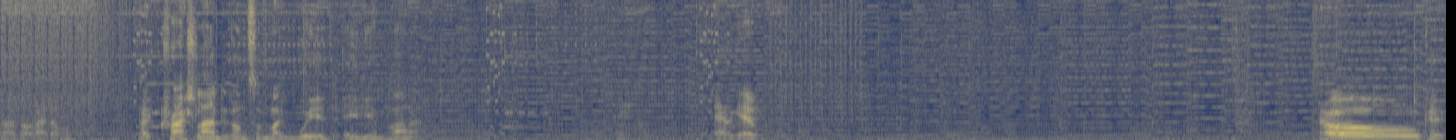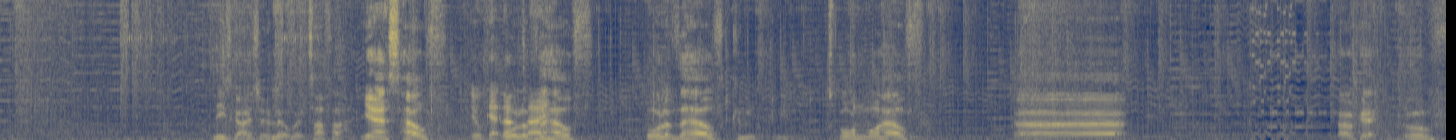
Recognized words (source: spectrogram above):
No, I don't like that one. Like crash landed on some like weird alien planet. There we go. Oh, okay. These guys are a little bit tougher. Yes, health. You'll get that All of time. the health. All of the health. Can spawn more health. Okay. Oof.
